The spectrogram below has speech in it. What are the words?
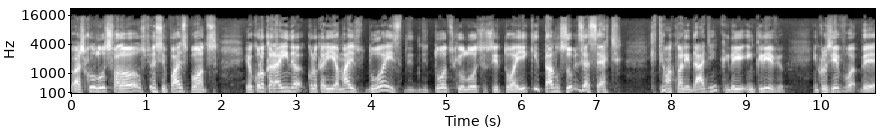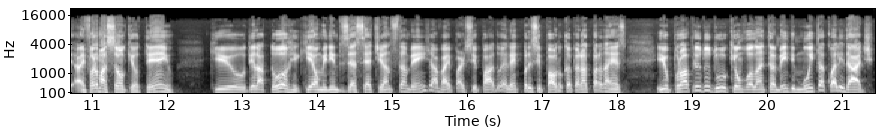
Eu acho que o Lúcio falou os principais pontos. Eu colocaria ainda, colocaria mais dois de, de todos que o Lúcio citou aí, que está no sub-17, que tem uma qualidade incrível. Inclusive, eh, a informação que eu tenho, que o De La Torre, que é um menino de 17 anos, também já vai participar do elenco principal no Campeonato Paranaense. E o próprio Dudu, que é um volante também de muita qualidade.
